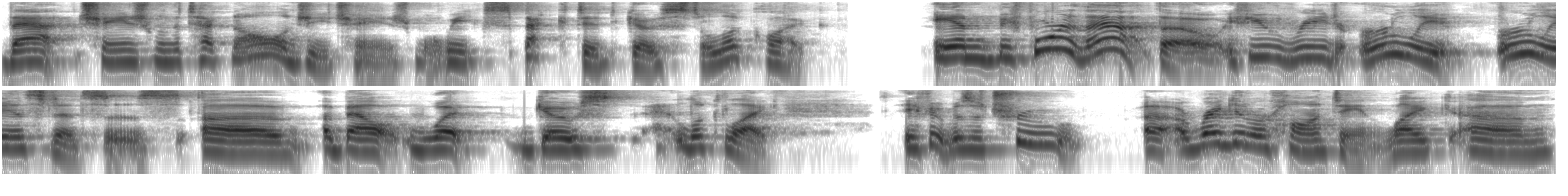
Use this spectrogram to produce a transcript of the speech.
that changed when the technology changed, what we expected ghosts to look like. And before that, though, if you read early early instances uh, about what ghosts looked like, if it was a true uh, a regular haunting, like um,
